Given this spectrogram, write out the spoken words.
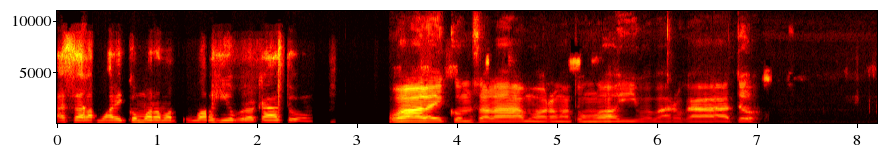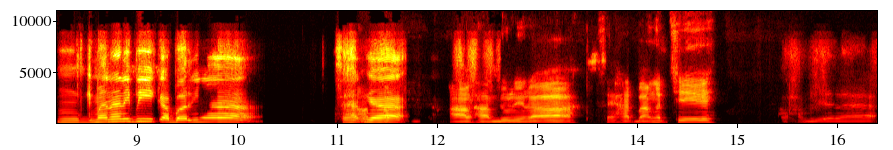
Assalamualaikum warahmatullahi wabarakatuh. Waalaikumsalam warahmatullahi wabarakatuh. Hmm, gimana nih Bi kabarnya? Sehat nggak? Alhamdulillah, sehat banget sih. Alhamdulillah.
